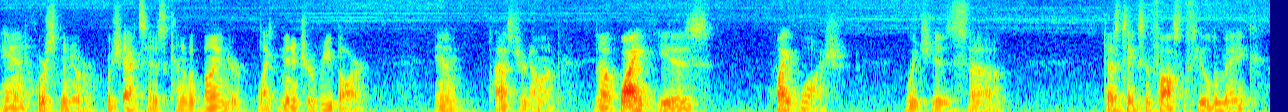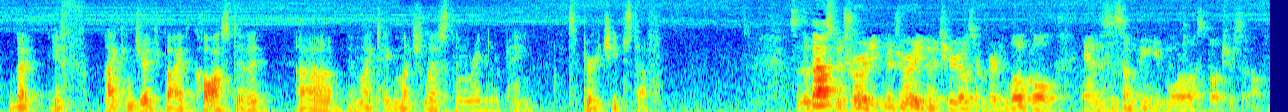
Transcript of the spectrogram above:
and horse manure, which acts as kind of a binder, like miniature rebar, and plastered on. The white is whitewash, which is uh, does take some fossil fuel to make, but if I can judge by the cost of it, uh, it might take much less than regular paint. It's very cheap stuff. So the vast majority, majority of the materials are very local, and this is something you've more or less built yourself.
